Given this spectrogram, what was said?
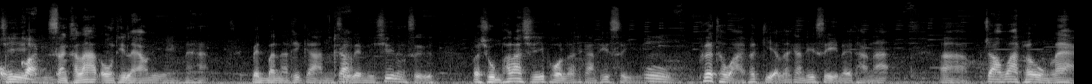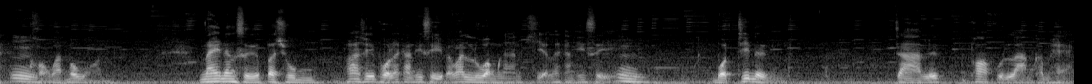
องที่ค์ก่อนสังฆราชองค์ที่แล้วนี่เองนะฮะเป็นบรรณาธิการหนังสืครัอบเล่มนี้ชื่อหนังสือ ประชุมพระราชนิพนธ์รัชกาลที่สี่อืมเพื่อถวายพระเกียรติรัชกาลที่ 4 ในฐานะอ่าเจ้าวาดพระองค์แรกอืมของวัดบวรในหนังสือประชุม พระราชนิพนธ์รัชกาลที่ 4 แปลว่ารวมงานเขียนรัชกาลที่ อืม4 บทที่ 1 จารึกพ่อขุนรามคำแหง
